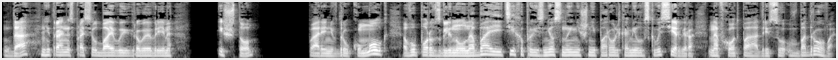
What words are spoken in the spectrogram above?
«Да?» – нейтрально спросил Бай, выигрывая время. «И что?» Парень вдруг умолк, в упор взглянул на Бая и тихо произнес нынешний пароль Камиловского сервера на вход по адресу в Бодрово.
